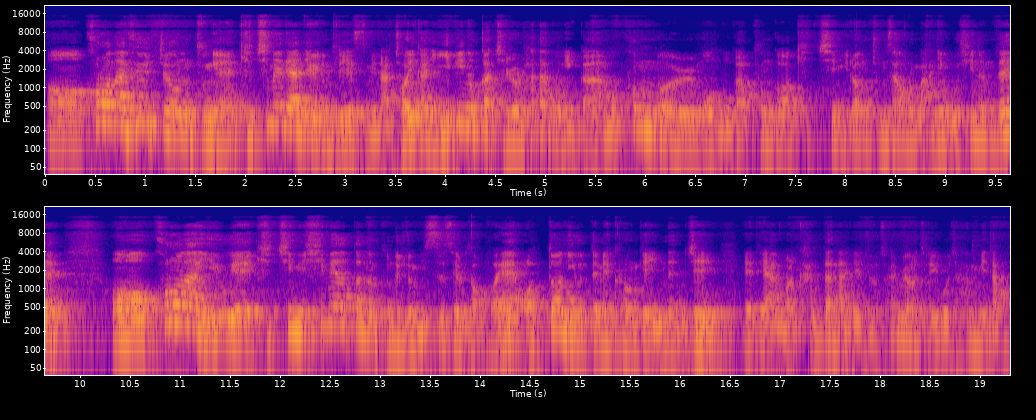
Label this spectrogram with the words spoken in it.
어, 코로나 후유증 중에 기침에 대한 얘기를 좀 드리겠습니다. 저희가 이비인후과 진료를 하다 보니까 뭐 콧물, 뭐 목 아픈 거, 기침 이런 증상으로 많이 오시는데 어, 코로나 이후에 기침이 심해졌다는 분들이 좀 있으세요. 그래서 왜 어떤 이유 때문에 그런 게 있는지에 대한 걸 간단하게 좀 설명을 드리고자 합니다.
